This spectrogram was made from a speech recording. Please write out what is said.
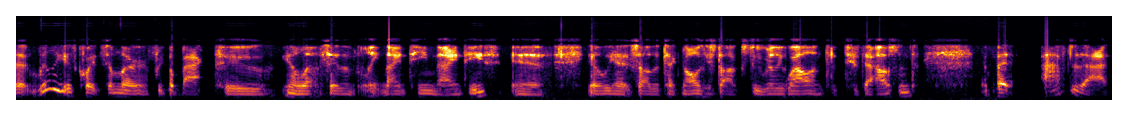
that really is quite similar. If we go back to you know, let's say the late 1990s, uh, you know, we saw the technology stocks do really well into 2000, but after that,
